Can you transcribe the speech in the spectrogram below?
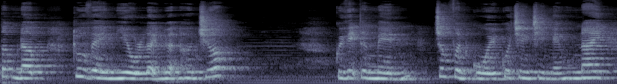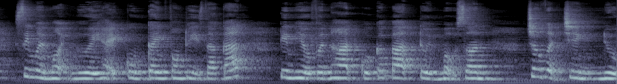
tấp nập, thu về nhiều lợi nhuận hơn trước. Quý vị thân mến, trong phần cuối của chương trình ngày hôm nay, xin mời mọi người hãy cùng kênh Phong thủy Gia Cát tìm hiểu vận hạn của các bạn tuổi Mậu Dần trong vận trình nửa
